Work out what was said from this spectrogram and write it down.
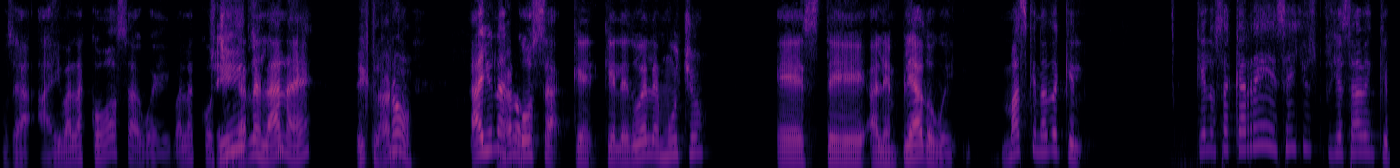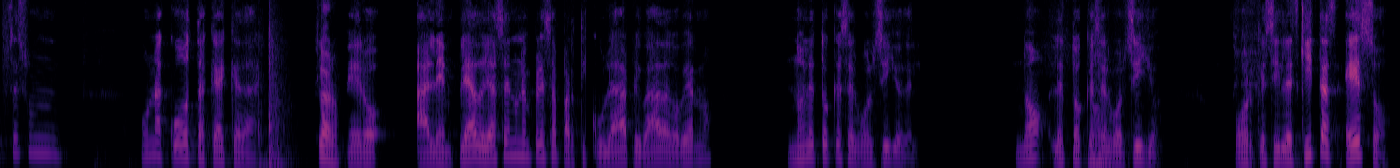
O sea, ahí va la cosa, güey, va la cosa. Sí, lana, ¿eh? Sí, claro. Hay una Claro. cosa que, que le duele mucho este, al empleado, güey. Más que nada que, que los acarrees, ellos pues, ya saben que pues, es un, una cuota que hay que dar. Claro. Pero al empleado, ya sea en una empresa particular, privada, gobierno, no le toques el bolsillo de él. No le toques el bolsillo. Porque si les quitas eso,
